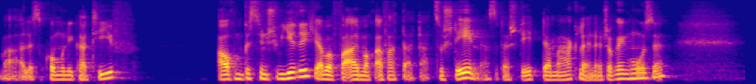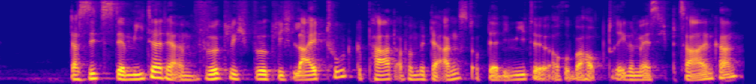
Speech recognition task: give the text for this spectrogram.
war alles kommunikativ, auch ein bisschen schwierig, aber vor allem auch einfach da, da zu stehen. Also da steht der Makler in der Jogginghose. Da sitzt der Mieter, der einem wirklich, wirklich leid tut, gepaart aber mit der Angst, ob der die Miete auch überhaupt regelmäßig bezahlen kann.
